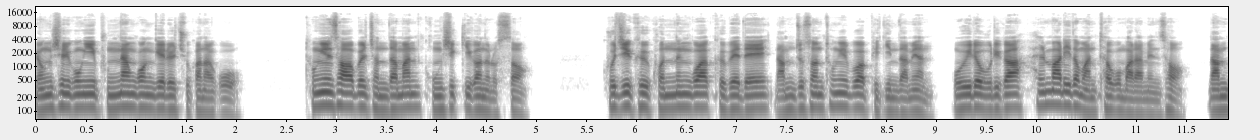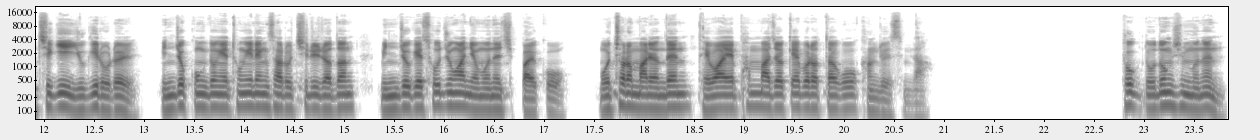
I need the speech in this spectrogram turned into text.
명실공히 북남 관계를 주관하고 통일 사업을 전담한 공식 기관으로서 굳이 그 권능과 급에 대해 남조선 통일부와 비긴다면 오히려 우리가 할 말이 더 많다고 말하면서 남측이 6.15를 민족 공동의 통일 행사로 치르려던 민족의 소중한 염원을 짓밟고 모처럼 마련된 대화의 판마저 깨버렸다고 강조했습니다. 북노동신문은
